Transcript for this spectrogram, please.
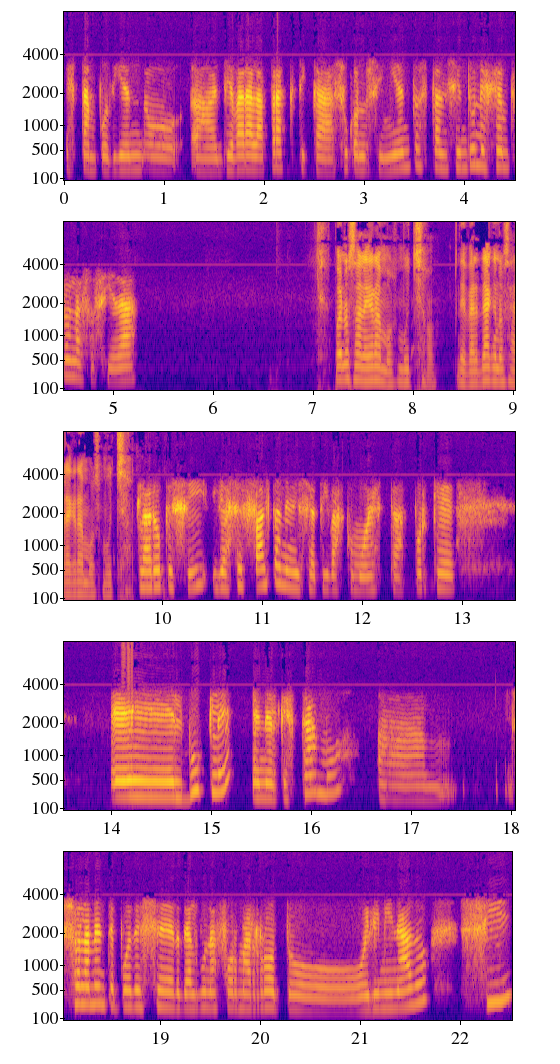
están pudiendo ah, llevar a la práctica su conocimiento, están siendo un ejemplo en la sociedad. Pues nos alegramos mucho, de verdad que nos alegramos mucho. Claro que sí, y hace falta iniciativas como estas, porque el bucle en el que estamos solamente puede ser de alguna forma roto o eliminado si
